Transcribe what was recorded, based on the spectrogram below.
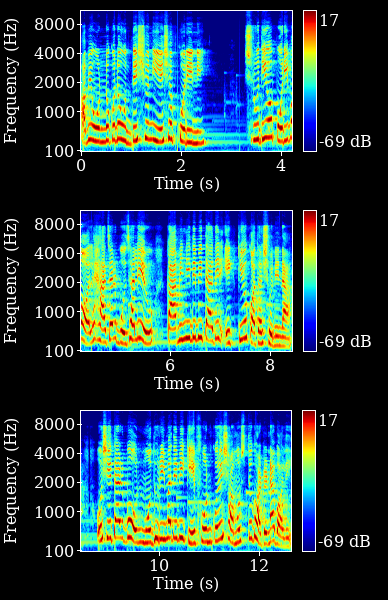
আমি অন্য কোনো উদ্দেশ্য নিয়ে এসব করিনি। শ্রুতি ও পরিমল হাজার বোঝালেও কামিনী দেবী তাদের একটিও কথা শোনে না। ও সে তার বোন মধুরিমা দেবীকে ফোন করে সমস্ত ঘটনা বলে।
